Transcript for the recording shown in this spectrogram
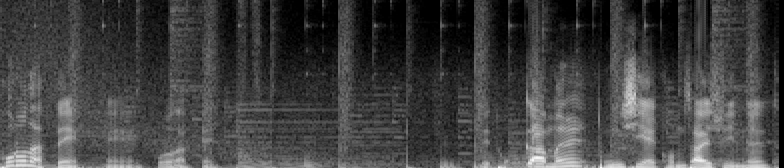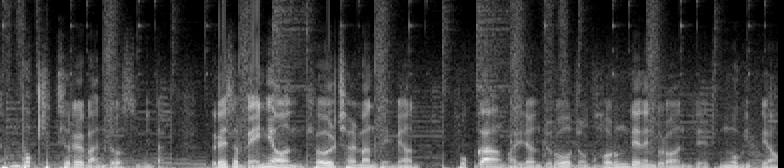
코로나 때, 예, 코로나 때 독감을 동시에 검사할 수 있는 콤보 키트를 만들었습니다. 그래서 매년 겨울철만 되면 독감 관련주로 좀 거론되는 그런 이제 종목인데요.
